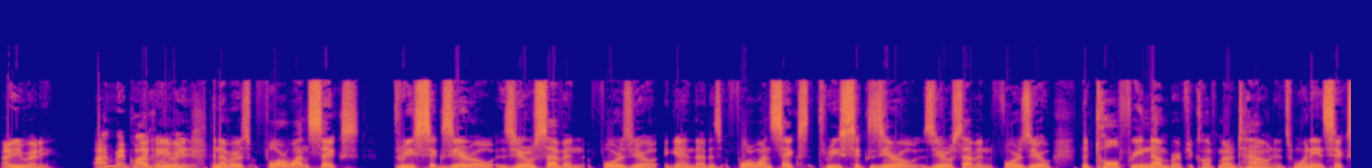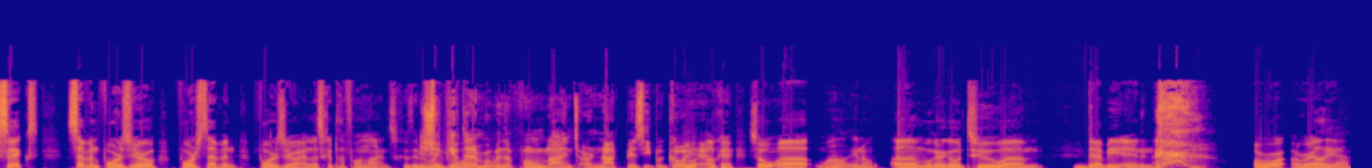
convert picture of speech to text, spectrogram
Are you ready? I'm ready Why okay, you're ready. it? The number is 416 360 0740. Again, that is 416 360 0740. The toll free number, if you're calling from out of town, it's 1 740 4740. And let's get to the phone lines because you should waiting for a give the number when the phone lines are not busy but go ahead Okay, so, uh, well, you know, um, we're going to go to um, Debbie in Aurora, Orillia.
